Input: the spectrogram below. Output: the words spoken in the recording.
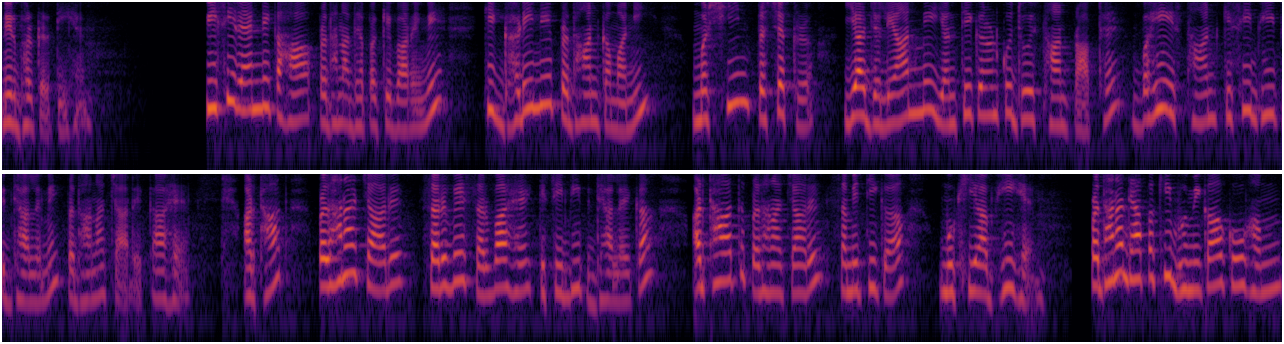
निर्भर करती है। पीसी रैन ने कहा प्रधानाध्यापक के बारे में कि घड़ी में प्रधान कमानी मशीन प्रचक्र या जलयान में यंत्रीकरण को जो स्थान प्राप्त है, वही स्थान किसी भी विद्यालय में प्रधानाचार्य का है। अर्थात, प्रधानाचार्य सर्वे सर्वा है किसी भी विद्यालय का, अर्थात प्रधानाचार्य समिति का मुखिया भी है। प्रधानाध्यापक की भूमिका को हम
